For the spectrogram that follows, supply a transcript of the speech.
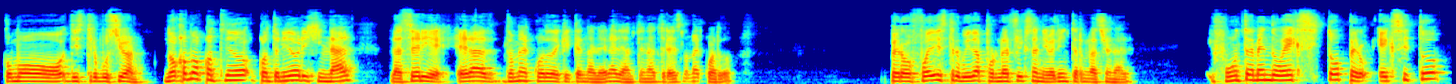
como distribución, no como contenido, contenido original. La serie era, no me acuerdo de qué canal era, de Antena 3, no me acuerdo. Pero fue distribuida por Netflix a nivel internacional. Y fue un tremendo éxito, pero éxito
